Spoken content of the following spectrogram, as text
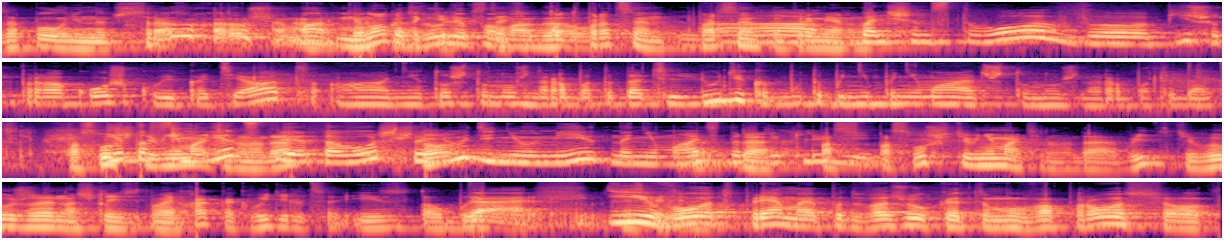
заполнено, это сразу хорошая А марка. много таких, кстати? помогал. Вот процент, процент, А, примерно. Большинство в- пишут про кошку и котят, а не то, что нужно работодатель. Люди как будто бы не понимают, что нужно работодатель. Послушайте и это внимательно, следствие да? того, что, Что? люди не умеют нанимать Да, других пос- людей. послушайте внимательно, да. Видите, вы уже нашли лайфхак, как выделиться из толпы. Да, э, и вот прямо я подвожу к этому вопросу,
